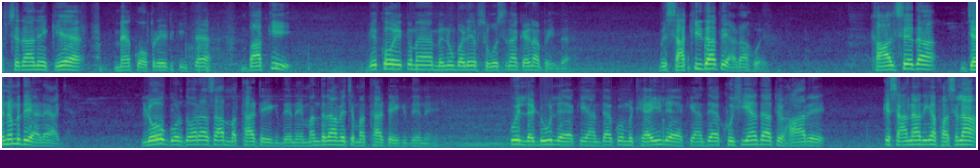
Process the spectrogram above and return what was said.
ਅਫਸਰਾਂ ਨੇ ਕਿਹਾ ਮੈਂ ਕੋਆਪਰੇਟ ਕੀਤਾ। ਬਾਕੀ ਵੇਖੋ ਇੱਕ ਮੈਂ ਮੈਨੂੰ ਬੜੇ ਅਫਸੋਸ ਨਾਲ ਕਹਿਣਾ ਪੈਂਦਾ। ਵਿਸਾਖੀ ਦਾ ਦਿਹਾੜਾ ਹੋਏ ਖਾਲਸੇ ਦਾ ਜਨਮ ਦਿਹਾੜਾ ਅੱਜ। ਲੋਕ ਗੁਰਦੁਆਰਾ ਸਾਹਿਬ ਮੱਥਾ ਟੇਕਦੇ ਨੇ ਮੰਦਰਾਂ ਵਿੱਚ ਮੱਥਾ ਟੇਕਦੇ ਨੇ। ਕੋਈ ਲੱਡੂ ਲੈ ਕੇ ਆਂਦਾ ਕੋਈ ਮਠਿਆਈ ਲੈ ਕੇ ਆਂਦਾ ਖੁਸ਼ੀਆਂ ਦਾ ਤਿਉਹਾਰ ਹੈ ਕਿਸਾਨਾਂ ਦੀਆਂ ਫਸਲਾਂ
